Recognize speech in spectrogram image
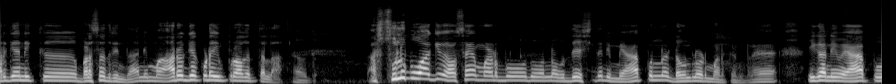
ಆರ್ಗ್ಯಾನಿಕ್ ಬಳಸೋದ್ರಿಂದ ನಿಮ್ಮ ಆರೋಗ್ಯ ಕೂಡ ಇಂಪ್ರೂವ್ ಆಗುತ್ತಲ್ಲ. ಹೌದು. ಅಷ್ಟು ಸುಲಭವಾಗಿ ವ್ಯವಸಾಯ ಮಾಡ್ಬೋದು ಅನ್ನೋ ಉದ್ದೇಶದಿಂದ ನಿಮ್ಮ ಆ್ಯಪನ್ನು ಡೌನ್ಲೋಡ್ ಮಾಡ್ಕೊಂಡ್ರೆ ಈಗ ನೀವು ಆ್ಯಪು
